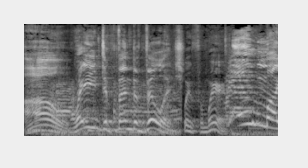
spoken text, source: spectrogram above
Oh, raid defend the village. Wait, from where? Oh my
